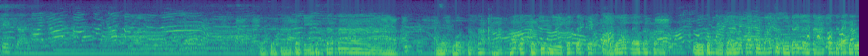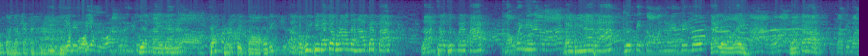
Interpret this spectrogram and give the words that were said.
เกรงใจเรียนเชิญนะตอนนี้ทางด้านหน้าอมงคลทางด้านทางเข้ามงคลพิธีก็จะเป็นต่อยอดแล้วนะครับ หรือตรงไหนต่อยอดก็ชูไม้ชูมือได้เลยนะ ก็จะได้ไปร่วมต่อยอดกันนะครับอีกทีหนึงหัวยกหัวครั้หนึ่ยังไงนะฮะช่องทางติดต่อของที่อ่าขอบคุณที่นะเจ้าภาพนะฮะแม่ตั๊กร้านเช่าชุดแม่ตั๊กเขาไม่มีหน้าร้านไม่มีหน้าร้านคือติดต่อกันในเฟซบุ๊กได้เลยอ่าเพราะว่าแล้วก็ปัจจุบัน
